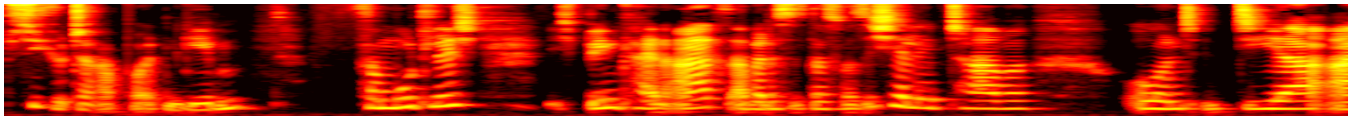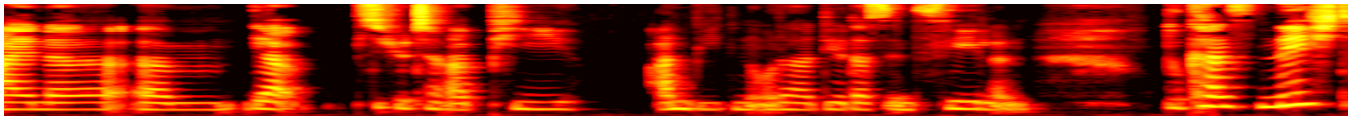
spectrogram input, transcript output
Psychotherapeuten geben. Vermutlich. Ich bin kein Arzt, aber das ist das, was ich erlebt habe und dir eine ähm, ja, Psychotherapie anbieten oder dir das empfehlen. Du kannst nicht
